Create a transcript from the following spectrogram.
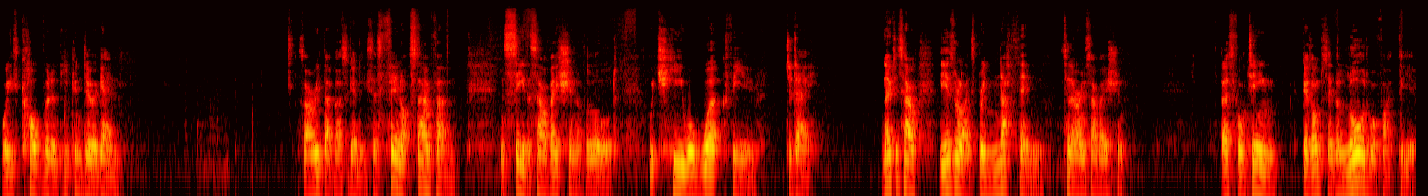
what he's confident he can do again. So I read that verse again. He says, Fear not, stand firm, and see the salvation of the Lord, which he will work for you today. Notice how the Israelites bring nothing to their own salvation. Verse 14 goes on to say, The Lord will fight for you,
